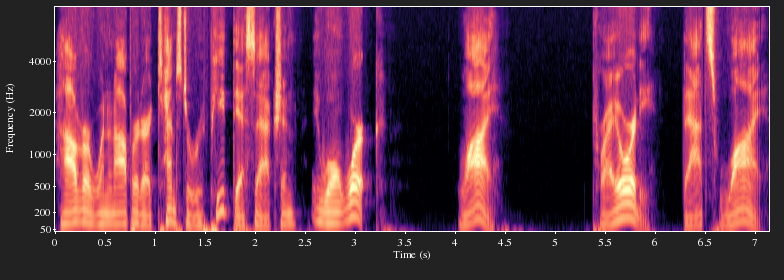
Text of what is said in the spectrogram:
However, when an operator attempts to repeat this action, it won't work. Why? Priority. That's why.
